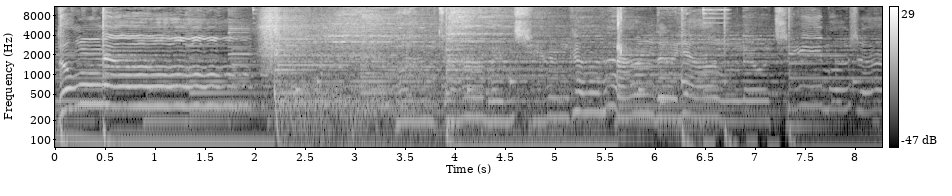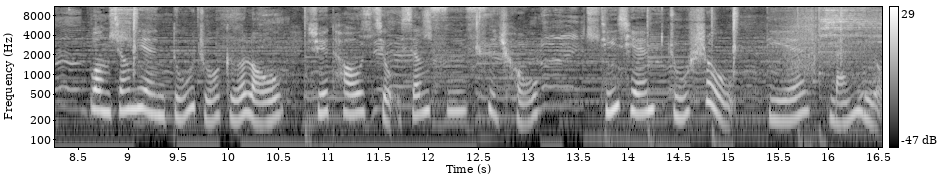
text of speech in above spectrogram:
东流。望断门前隔岸的杨柳，寂寞人望江面独酌阁楼，薛涛酒相思似愁。庭前竹瘦蝶难留。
